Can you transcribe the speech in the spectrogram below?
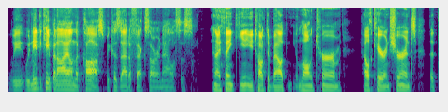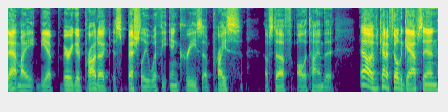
we, we need to keep an eye on the cost because that affects our analysis. And I think you, you talked about long term healthcare insurance, that that might be a very good product, especially with the increase of price of stuff all the time that you know, kind of fill the gaps in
